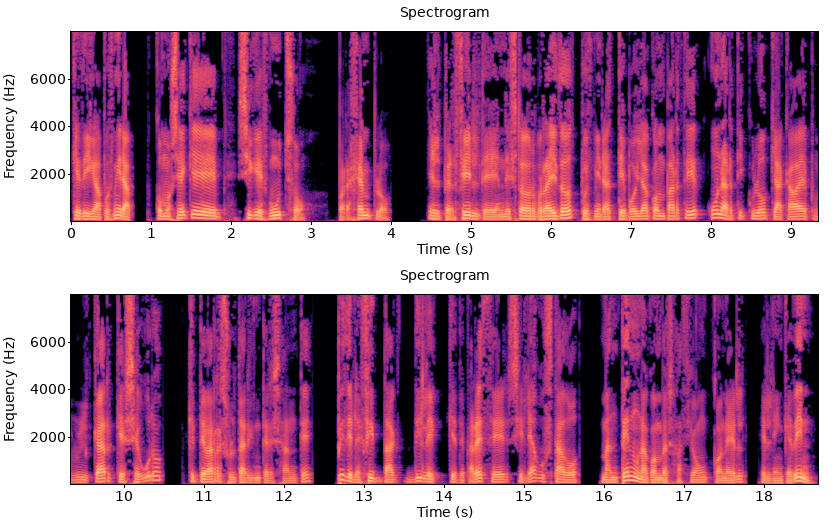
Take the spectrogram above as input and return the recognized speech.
que diga, pues mira, como sé que sigues mucho, por ejemplo, el perfil de Néstor Braidot, pues mira, te voy a compartir un artículo que acaba de publicar que seguro que te va a resultar interesante. Pídele feedback, dile qué te parece, si le ha gustado, mantén una conversación con él en LinkedIn.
